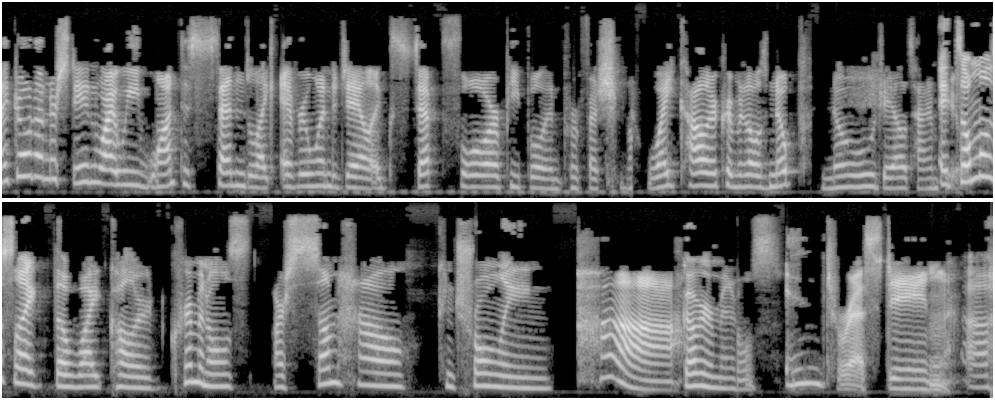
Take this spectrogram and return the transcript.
I don't understand why we want to send like everyone to jail except for people in professional white collar criminals. Nope, no jail time. for It's you. almost like the white collared criminals are somehow controlling huh. governmentals. Interesting. Uh,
